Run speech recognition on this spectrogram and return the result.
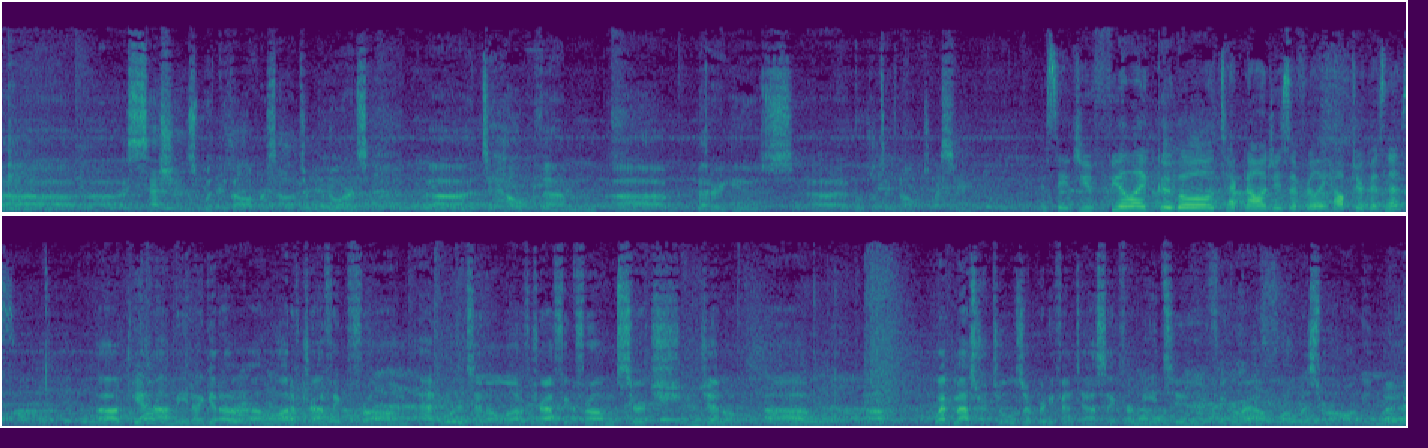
uh, uh, sessions with developers and entrepreneurs uh, to help them better use Google technologies. I see. Do you feel like Google technologies have really helped your business? Uh, yeah, I mean, I get a, a, lot of traffic from AdWords and a lot of traffic from search in general. Uh, uh, Webmaster Tools are pretty fantastic for me to figure out what was wrong and uh,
